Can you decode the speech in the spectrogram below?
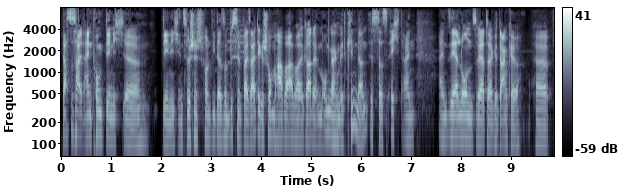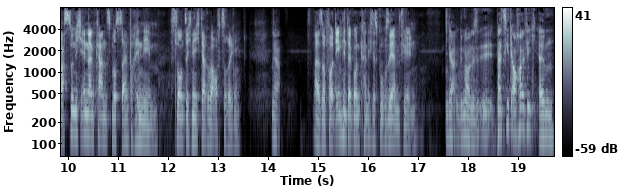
das ist halt ein Punkt, den ich, äh, den ich inzwischen schon wieder so ein bisschen beiseite geschoben habe, aber gerade im Umgang mit Kindern ist das echt ein, ein sehr lohnenswerter Gedanke. Äh, was du nicht ändern kannst, musst du einfach hinnehmen. Es lohnt sich nicht, darüber aufzuregen. Ja. Also vor dem Hintergrund kann ich das Buch sehr empfehlen. Ja, genau. Das äh, passiert auch häufig, ähm,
